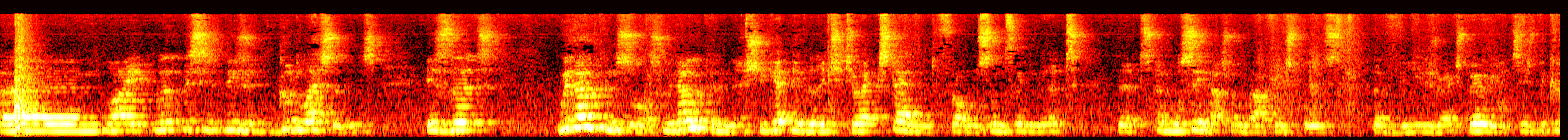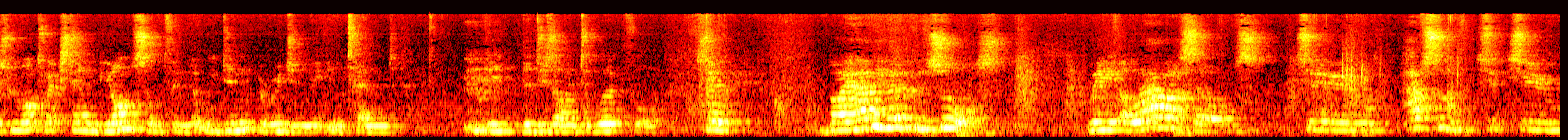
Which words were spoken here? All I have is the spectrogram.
um, like, this is, these are good lessons, is that with open source, with openness, you get the ability to extend from something that, that and we'll see that's one of our principles of the user experience, is because we want to extend beyond something that we didn't originally intend the, the design to work for. So by having open source, we allow ourselves to have some to, to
